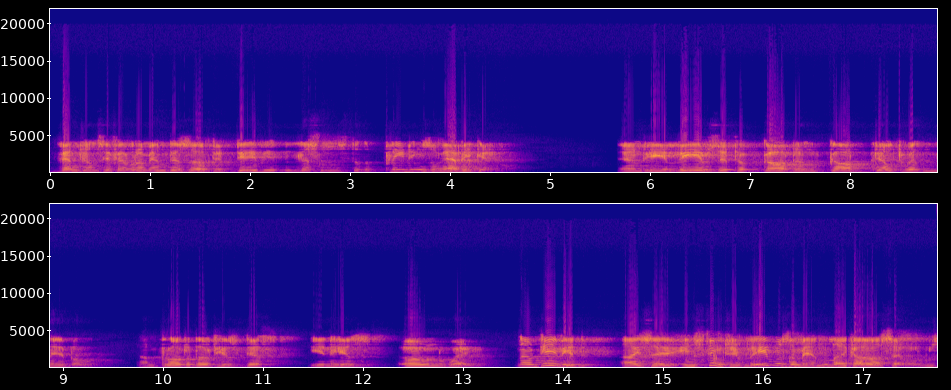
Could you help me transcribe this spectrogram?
vengeance if ever a man deserved it. David listens to the pleadings of Abigail, and he leaves it to God, and God dealt with Nabal and brought about his death in his own way. Now, David I say instinctively, was a man like ourselves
